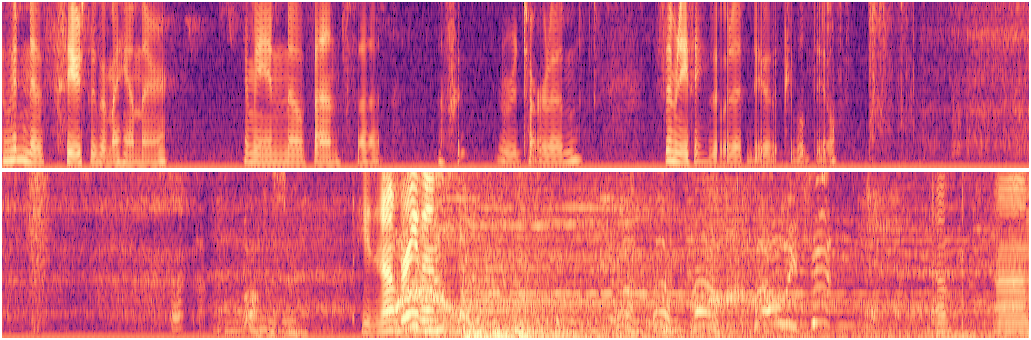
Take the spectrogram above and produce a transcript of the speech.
I wouldn't have seriously put my hand there. I mean, no offense, but that's retarded. So many things it wouldn't do that people do. Officer? He's not breathing. Holy shit! Oh, um.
